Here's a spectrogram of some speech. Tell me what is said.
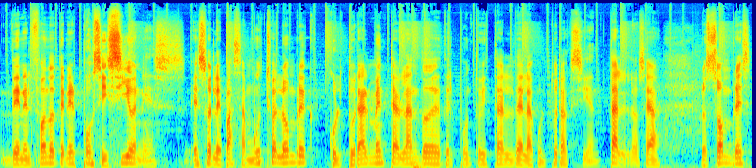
de, en el fondo tener posiciones. Eso le pasa mucho al hombre culturalmente hablando desde el punto de vista de la cultura occidental. O sea, los hombres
